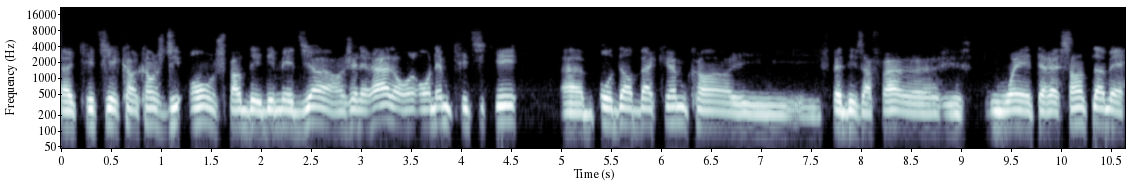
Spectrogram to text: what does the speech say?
euh, critiquer. Quand, je dis on, je parle des, médias en général. On, aime critiquer euh, Odell Beckham quand il fait des affaires euh, moins intéressantes, là, mais,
